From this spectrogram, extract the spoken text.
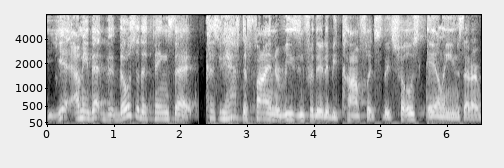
yeah, I mean that. th- those are the things that because you have to find a reason for there to be conflict. So they chose aliens that are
